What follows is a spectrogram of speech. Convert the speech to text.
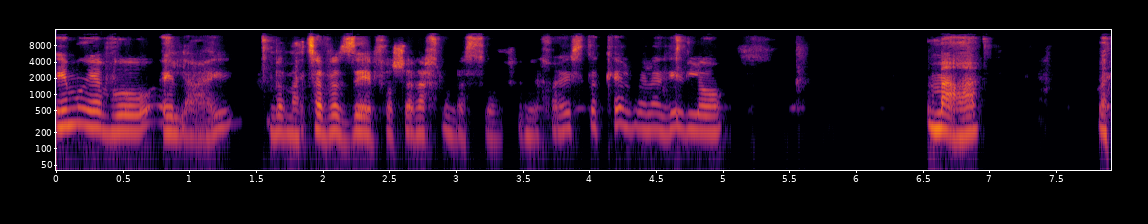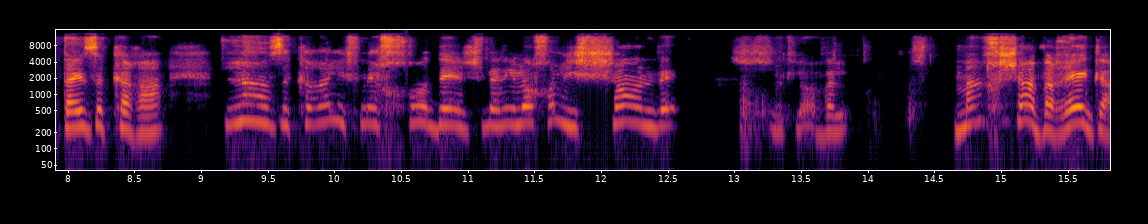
אם הוא יבוא אליי, במצב הזה, איפה שאנחנו בסוף, אני יכולה להסתכל ולהגיד לו, מה? מתי זה קרה? לא, זה קרה לפני חודש, ואני לא יכול לישון, ו... אומרת לו, אבל מה עכשיו, הרגע?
